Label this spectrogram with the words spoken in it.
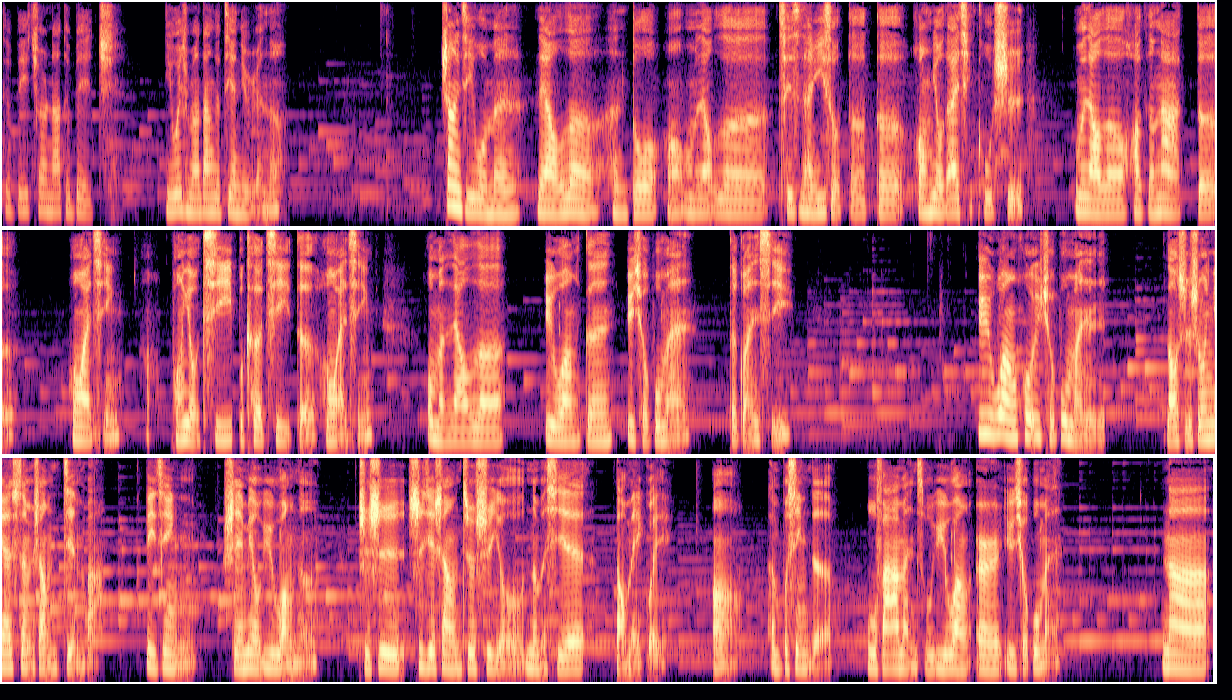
To bitch or not to bitch，你为什么要当个贱女人呢？上一集我们聊了很多哦，我们聊了崔斯坦伊索德的荒谬的爱情故事，我们聊了华格纳的婚外情啊，朋友妻不客气的婚外情，我们聊了欲望跟欲求不满的关系，欲望或欲求不满。老实说，应该算不上贱吧。毕竟谁没有欲望呢？只是世界上就是有那么些倒霉鬼，啊，很不幸的无法满足欲望而欲求不满。那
